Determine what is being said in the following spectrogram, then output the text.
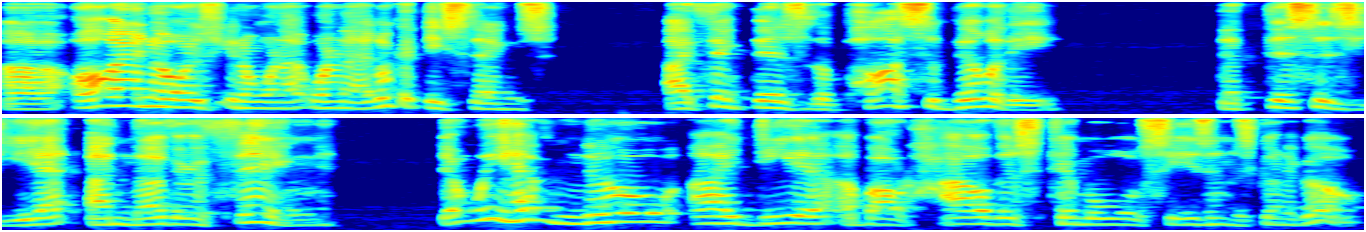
Uh, all I know is, you know, when I when I look at these things, I think there's the possibility that this is yet another thing that we have no idea about how this Timberwolves season is going to go.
